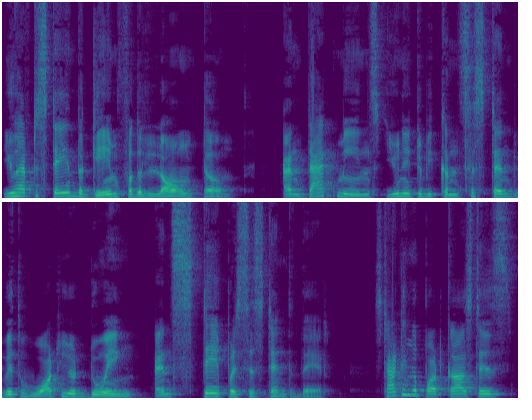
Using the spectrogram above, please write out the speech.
You have to stay in the game for the long term. And that means you need to be consistent with what you're doing and stay persistent there. Starting a podcast is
